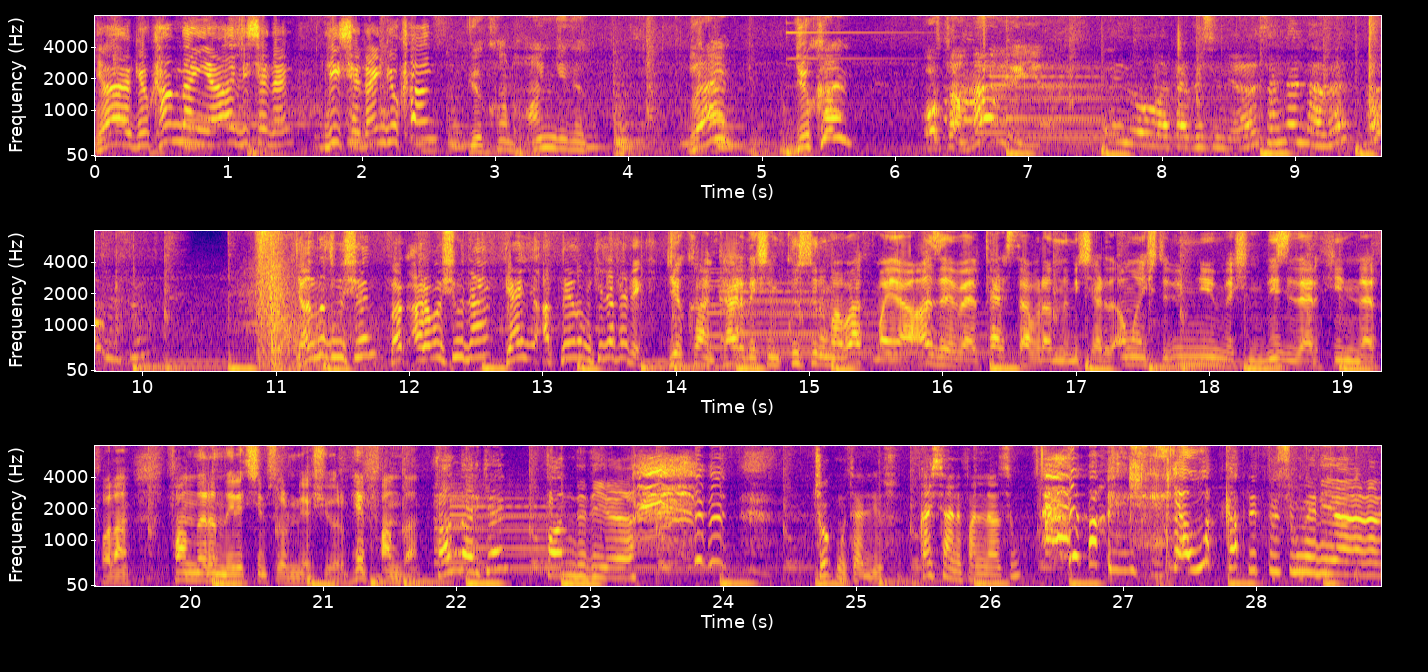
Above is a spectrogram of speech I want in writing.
Ya Gökhan ben ya, liseden. Liseden Gökhan. Gökhan hangi Gök? Lan Gökhan. Ortam ne yapıyorsun ya? Eyvallah kardeşim ya. Senden ne haber? Ne yapıyorsun? Yalnız mısın? Bak araba şurada. Gel atlayalım iki laf edek. Gökhan kardeşim kusuruma bakma ya. Az evvel ters davrandım içeride ama işte ünlüyüm ve şimdi diziler, filmler falan. Fanlarımla iletişim sorunu yaşıyorum. Hep fandan. Fan derken? Fan dedi ya. Çok mu terliyorsun? Kaç tane fan lazım? Allah kahretmesin beni ya.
